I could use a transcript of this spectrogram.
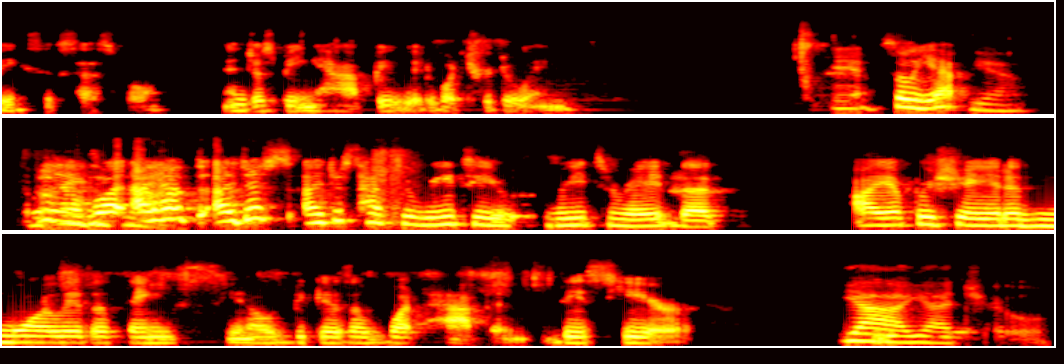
being successful and just being happy with what you're doing. Yeah. So yeah, Yeah. what I have, to, I just, I just have to reiter- reiterate that I appreciated more little things, you know, because of what happened this year. Yeah, yeah, true.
